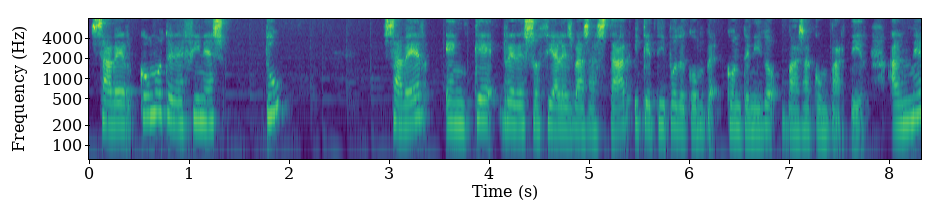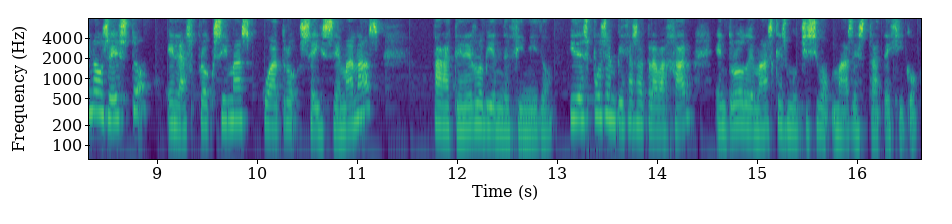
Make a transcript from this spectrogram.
saber cómo te defines tú, saber en qué redes sociales vas a estar y qué tipo de contenido vas a compartir. Al menos esto en las próximas cuatro o seis semanas para tenerlo bien definido. Y después empiezas a trabajar en todo lo demás que es muchísimo más estratégico.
